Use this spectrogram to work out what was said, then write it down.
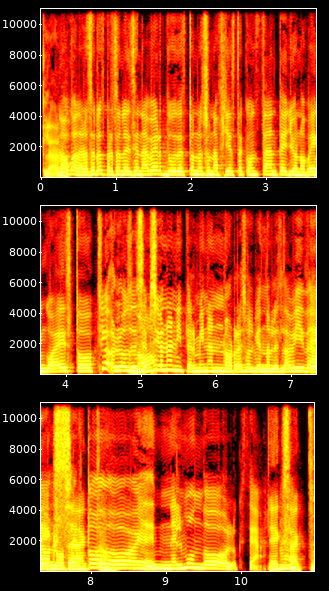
Claro. ¿no? Cuando las otras personas dicen, a ver, dude, esto no es una fiesta constante, yo no vengo a esto. Sí, los ¿No? decepcionan y terminan no resolviéndoles la vida o no ser Exacto. todo en el mundo o lo que sea. ¿no? Exacto.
